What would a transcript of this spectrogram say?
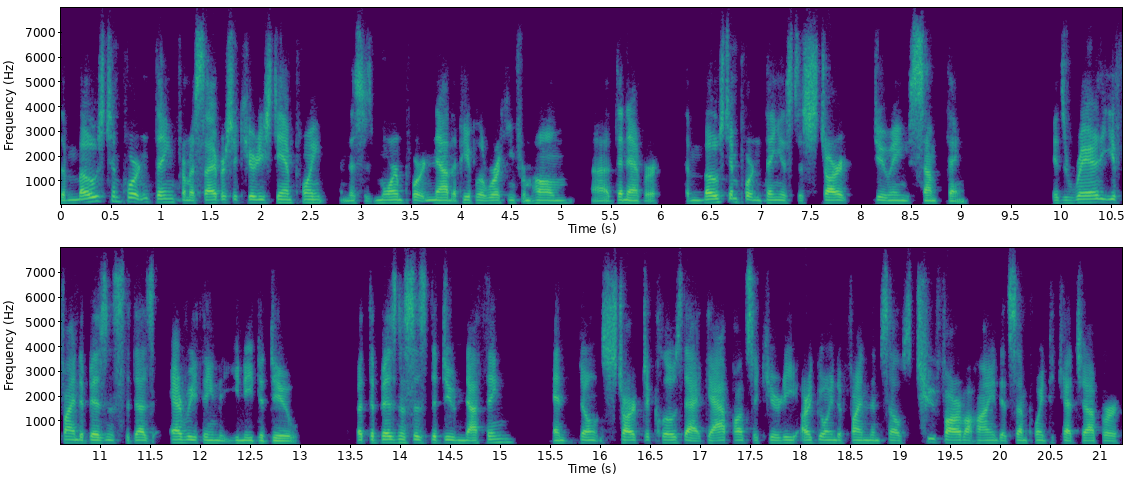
the most important thing from a cybersecurity standpoint, and this is more important now that people are working from home uh, than ever, the most important thing is to start doing something. It's rare that you find a business that does everything that you need to do, but the businesses that do nothing and don't start to close that gap on security are going to find themselves too far behind at some point to catch up, or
